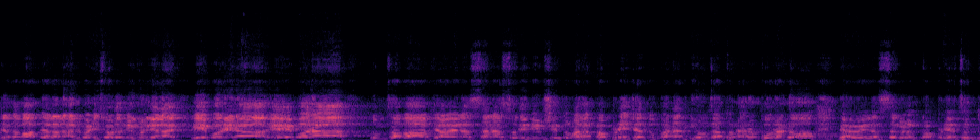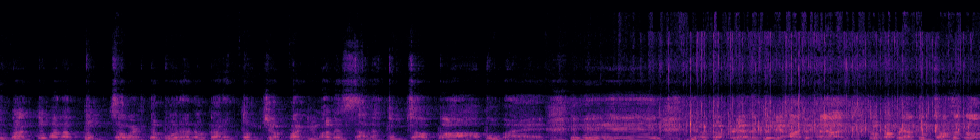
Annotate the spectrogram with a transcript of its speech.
ज्याचा बाप त्याला लहानपणी सोडून निघून गेलाय. हे पोरीना हे पोरा तुमचा बाप ज्या वेळेला सणासुदी दिवशी तुम्हाला कपड्याच्या दुकानात घेऊन जातो ना पोरानो त्यावेळेला सगळं कपड्याचं दुकान तुम्हाला तुमचं वाटतं पोरानो कारण तुमच्या पाठीमागच झाला तुमचा बाप उभा आहे. हे ज्या कपड्याला तुम्ही हात घालाल तो कपडा तुमचा होतो.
